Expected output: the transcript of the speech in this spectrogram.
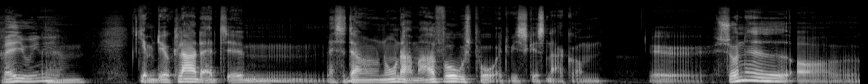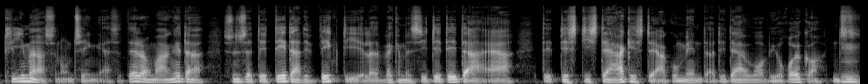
hvad er I uenige? Øhm, jamen, det er jo klart, at øhm, altså, der er jo nogen, der har meget fokus på, at vi skal snakke om øh, sundhed og klima og sådan nogle ting. Altså, det er der jo mange, der synes, at det er det, der er det vigtige, eller hvad kan man sige, det er det, der er det, det, de stærkeste argumenter. Det er der, hvor vi rykker den, Mm.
